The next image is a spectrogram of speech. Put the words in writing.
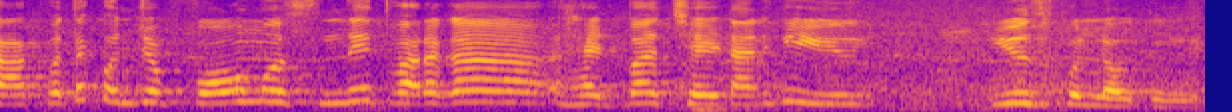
కాకపోతే కొంచెం ఫోమ్ వస్తుంది త్వరగా హెడ్ బాత్ చేయడానికి యూ యూజ్ఫుల్ అవుతుంది.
